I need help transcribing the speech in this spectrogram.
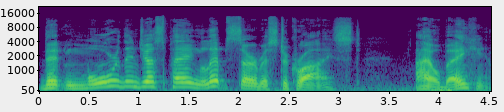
that more than just paying lip service to Christ, I obey Him.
